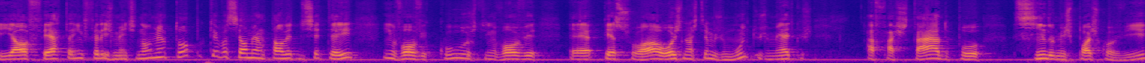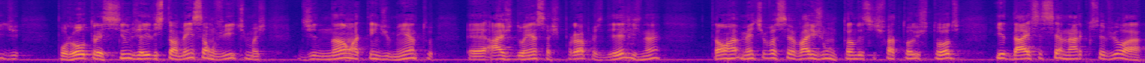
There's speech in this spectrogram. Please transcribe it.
E a oferta, infelizmente, não aumentou, porque você aumentar o leito de CTI envolve custo, envolve é, pessoal. Hoje nós temos muitos médicos afastados por síndromes pós-Covid, por outras síndromes, eles também são vítimas de não atendimento é, às doenças próprias deles, né? Então, realmente, você vai juntando esses fatores todos e dá esse cenário que você viu lá.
